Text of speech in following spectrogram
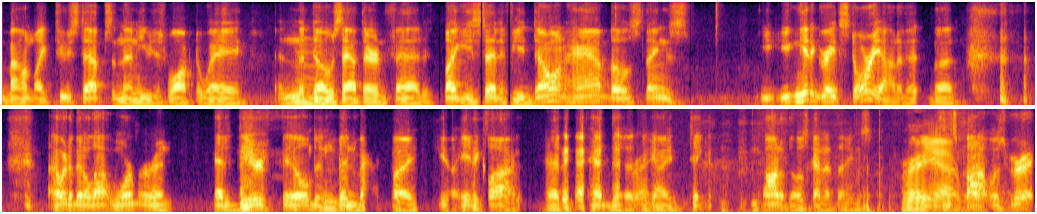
bound like two steps, and then he just walked away. And mm. the doe sat there and fed. Like you said, if you don't have those things, you, you can get a great story out of it, but I would have been a lot warmer and had a deer filled and been back by you know eight o'clock. Had had the, right. the guy taken thought of those kind of things. Right. Yeah. The spot right. was great,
